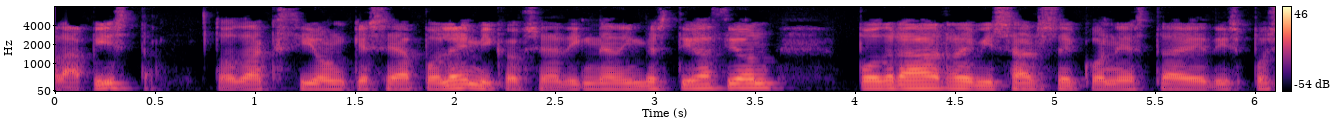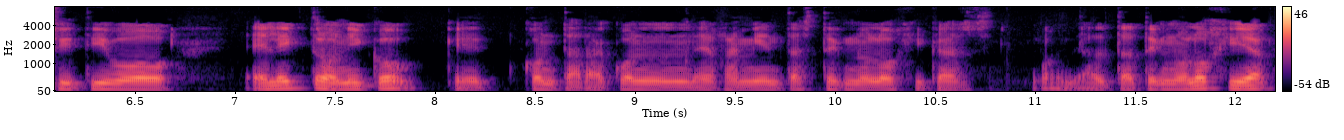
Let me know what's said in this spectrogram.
la pista. Toda acción que sea polémica o sea digna de investigación podrá revisarse con este dispositivo electrónico que contará con herramientas tecnológicas de alta tecnología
